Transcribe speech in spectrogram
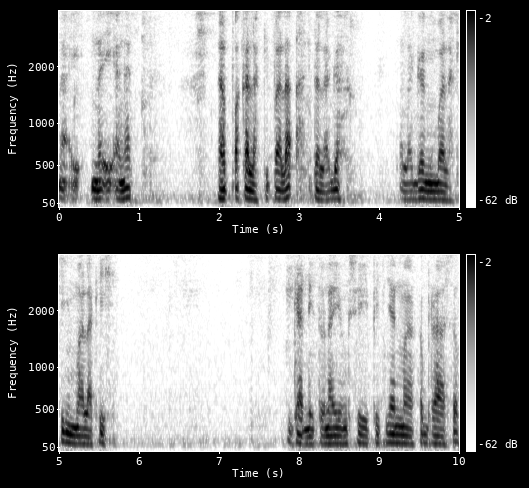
Na, naiangat. Napakalaki pala talaga. Talagang malaking malaki. Ganito na yung sipit niyan mga kabraso.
